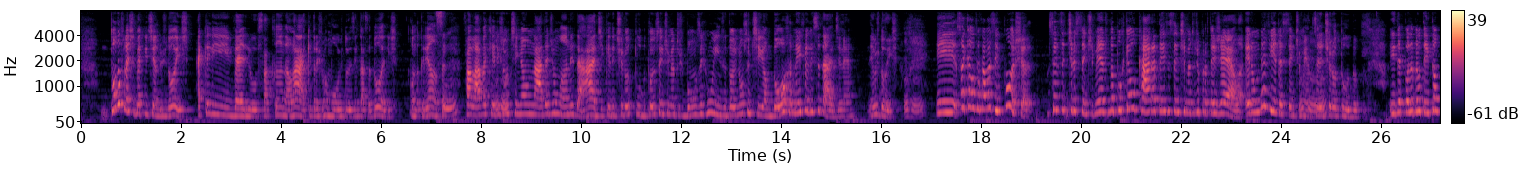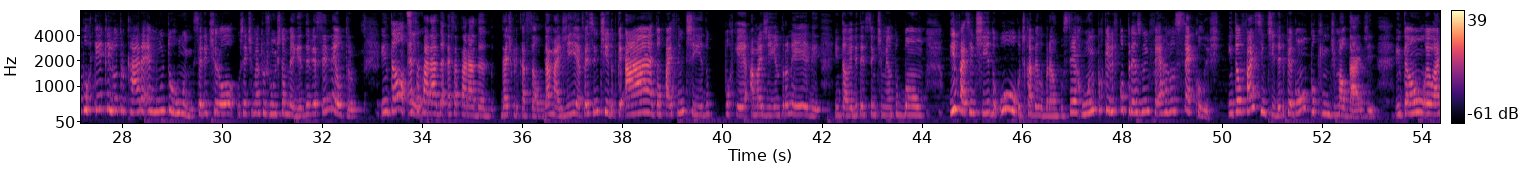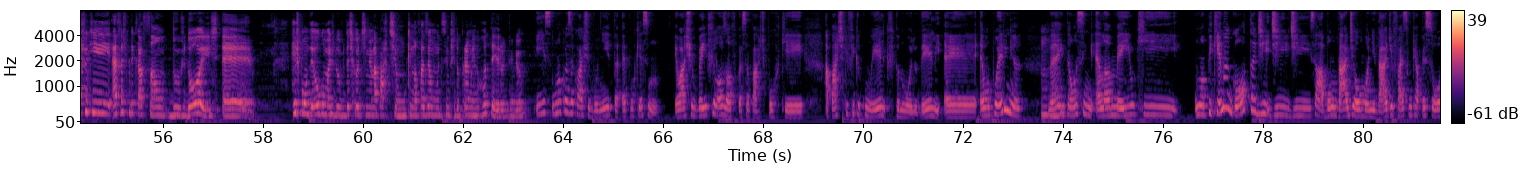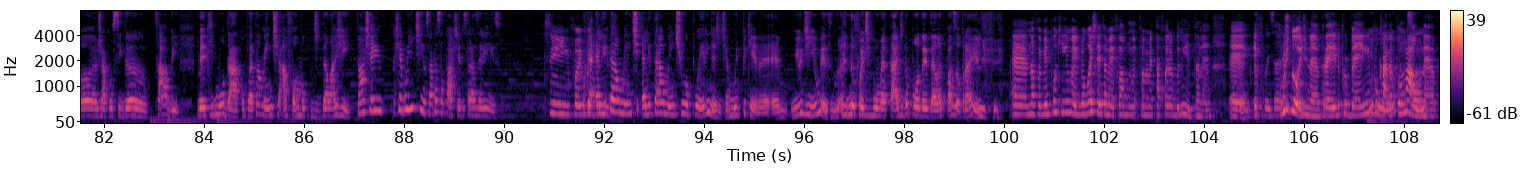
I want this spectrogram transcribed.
Todo flashback que tinha dos dois, aquele velho sacana lá que transformou os dois em caçadores, quando criança, Sim. falava que eles uhum. não tinham nada de humanidade, que ele tirou tudo, todos os sentimentos bons e ruins. Então eles não sentiam dor uhum. nem felicidade, né? E os dois. Uhum. E só que eu ficava assim, poxa, se ele tira esse sentimento, então por que o cara tem esse sentimento de proteger ela? Ele não devia ter esse sentimento uhum. se ele uhum. tirou tudo. E depois eu perguntei, então por que aquele outro cara é muito ruim? Se ele tirou os sentimentos ruins também, ele devia ser neutro. Então, Sim. essa parada, essa parada da explicação da magia fez sentido, porque ah, então faz sentido porque a magia entrou nele. Então ele tem esse sentimento bom. E faz sentido o de cabelo branco ser ruim porque ele ficou preso no inferno séculos. Então faz sentido, ele pegou um pouquinho de maldade. Então eu acho que essa explicação dos dois é, respondeu algumas dúvidas que eu tinha na parte 1 que não faziam muito sentido para mim no roteiro, entendeu? Isso, uma coisa que eu acho bonita é porque assim, eu acho bem filosófico essa parte, porque a parte que fica com ele, que fica no olho dele, é, é uma poeirinha, uhum. né? Então, assim, ela meio que. Uma pequena gota de, de, de, sei lá, bondade ou humanidade faz com que a pessoa já consiga, sabe, meio que mudar completamente a forma de, dela agir. Então, achei, achei bonitinho, sabe, essa parte, eles trazerem isso. Sim, foi. Porque foi é literalmente, é literalmente uma poeirinha, gente. É muito pequena. É, é miudinho mesmo. Não, foi, tipo, metade do poder dela que passou pra ele. É, não, foi bem pouquinho mesmo. Eu gostei também, foi uma, foi uma metáfora bonita, né? É, eu- Pois é. Pros dois, né? Pra ele pro bem e pro Uhum, cara pro mal, sim. né?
